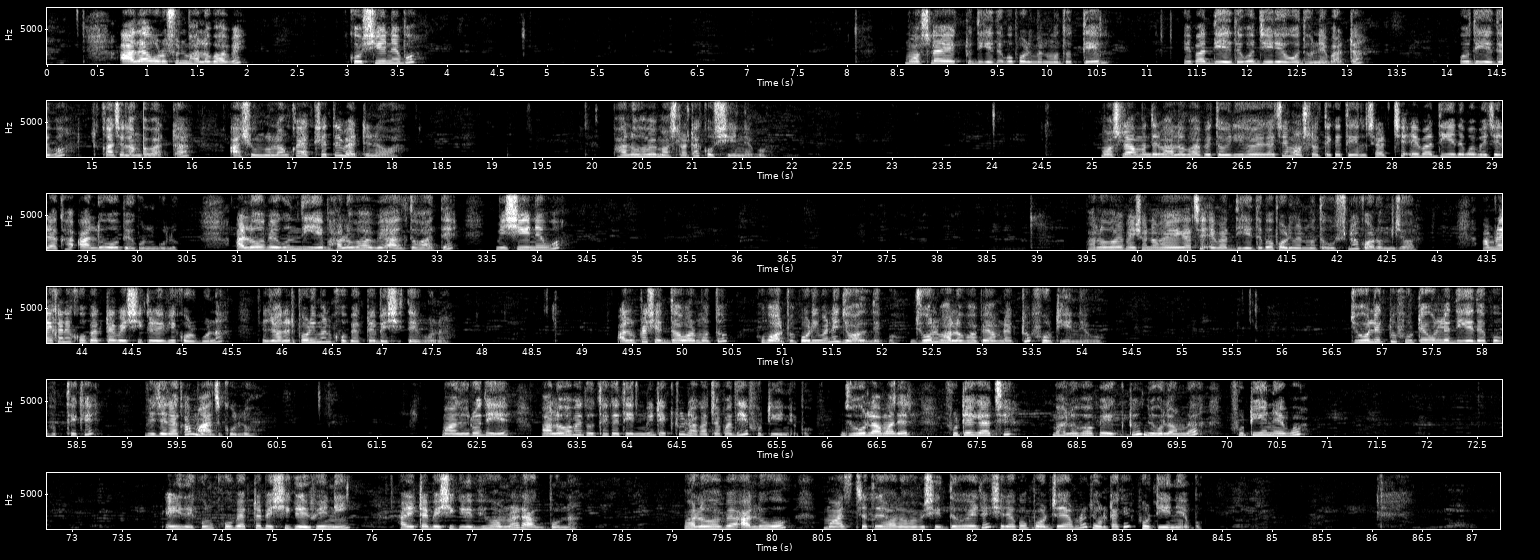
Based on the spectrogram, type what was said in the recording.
আদা ও রসুন ভালোভাবে কষিয়ে নেব। মশলা একটু দিয়ে দেবো পরিমাণ মতো তেল। এবার দিয়ে দেবো জিরে ও ধনে বাটা। ও দিয়ে দেবো কাঁচা লঙ্কা বাটা আর শুকনো লঙ্কা একসাথে বেটে নেওয়া। ভালোভাবে মশলাটা কষিয়ে নেব। মশলা আমাদের ভালোভাবে তৈরি হয়ে গেছে, মশলা থেকে তেল ছাড়ছে। এবার দিয়ে দেবো ভেজে রাখা আলু ও বেগুনগুলো। আলু ও বেগুন দিয়ে ভালোভাবে আলতো হাতে মিশিয়ে নেব। ভালোভাবে মেশানো হয়ে গেছে, এবার দিয়ে দেবো পরিমাণ মতো উষ্ণ গরম জল। আমরা এখানে খুব একটা বেশি গ্রেভি করব না, তাই জলের পরিমাণ খুব একটা বেশি দেব না। আলুটা সেদ্ধ হওয়ার মতো খুব অল্প পরিমাণে জল দেব। ঝোল ভালোভাবে আমরা একটু ফুটিয়ে নেব। ঝোল একটু ফুটে উঠলে দিয়ে দেবো উপর থেকে ভেজে রাখা মাছগুলো। মাছগুলো দিয়ে ভালোভাবে দু থেকে তিন মিনিট একটু ঢাকা চাপা দিয়ে ফুটিয়ে নেব। ঝোল আমাদের ফুটে গেছে। ভালোভাবে একটু ঝোল আমরা ফুটিয়ে নেব। এই দেখুন, খুব একটা বেশি গ্রেভি নেই। আর এটা বেশি গ্রেভিও আমরা রাখব না। ভালোভাবে আলু ও মাছ যাতে ভালোভাবে সিদ্ধ হয়ে যায়, সেরকম পর্যায়ে আমরা ঝোলটাকে ফুটিয়ে নেব।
